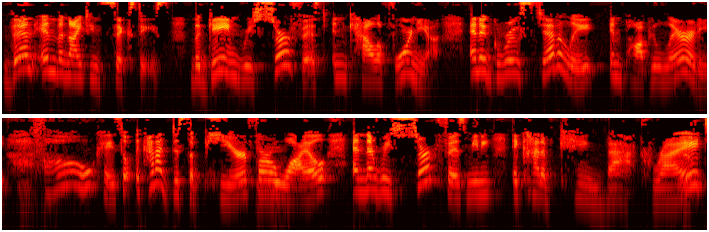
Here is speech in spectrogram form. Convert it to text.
Then in the 1960s, the game resurfaced in California and it grew steadily in popularity. Oh, okay. So it kind of disappeared for a while and then resurfaced, meaning it kind of came back, right?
